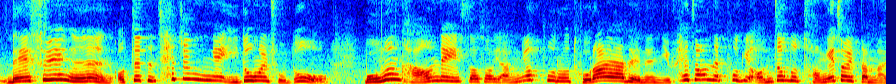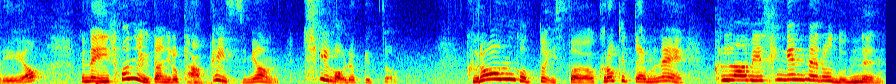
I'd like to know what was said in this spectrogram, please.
내 스윙은 어쨌든 체중의 이동을 줘도 몸은 가운데 있어서 양옆으로 돌아야 되는 이 회전의 폭이 어느 정도 정해져 있단 말이에요. 근데 이 손이 일단 이렇게 앞에 있으면 치기가 어렵겠죠. 그런 것도 있어요. 그렇기 때문에 클럽이 생긴 대로 놓는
